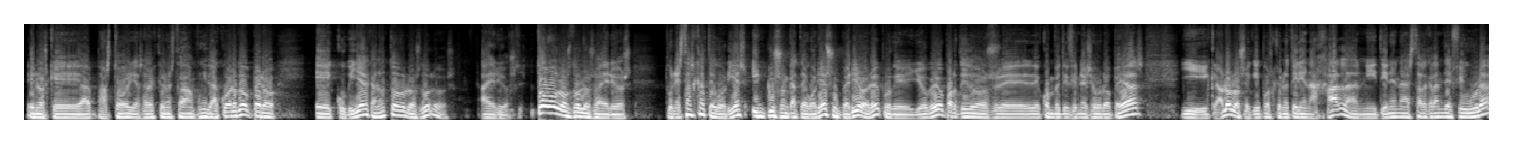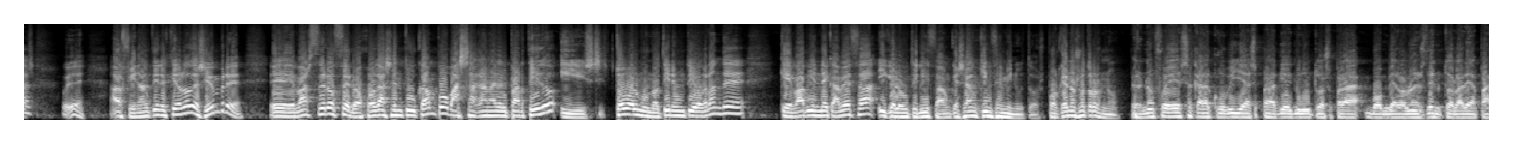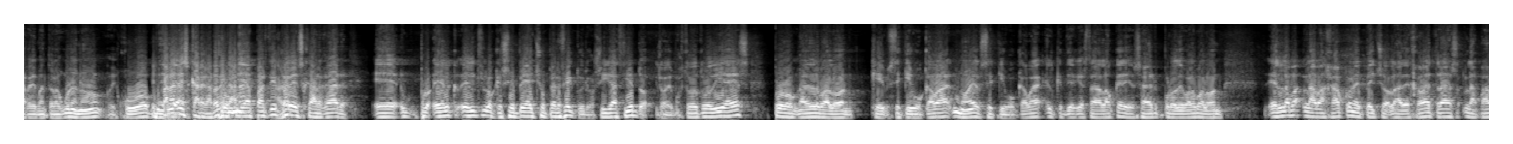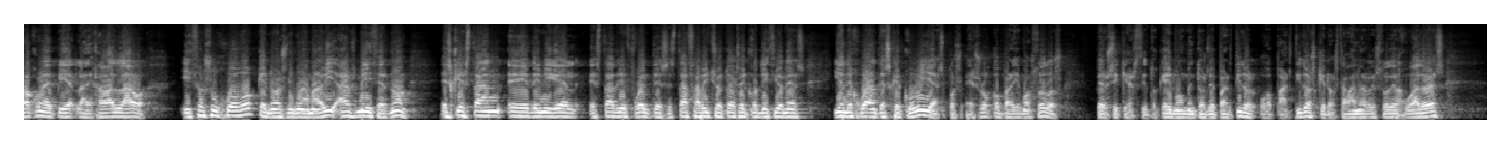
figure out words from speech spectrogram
en los que Pastor ya sabes que no estaba muy de acuerdo, pero eh, Cubillas ganó todos los duelos aéreos, todos los duelos aéreos. Tú en estas categorías, incluso en categoría superior, ¿eh? porque yo veo partidos eh, de competiciones europeas y claro, los equipos que no tienen a Haaland ni tienen a estas grandes figuras, oye, al final tienes que ir a lo de siempre. Eh, vas 0-0, juegas en tu campo, vas a ganar el partido y si todo el mundo tiene un tío grande que va bien de cabeza y que lo utiliza, aunque sean 15 minutos. ¿Por qué nosotros no? Pero no fue sacar a cubillas para 10 minutos para bombear balones dentro del área para rematar alguna, ¿no? Jugó para descargar de media parte para descargar. Eh, él, él lo que siempre ha hecho perfecto y lo sigue haciendo, y lo demostró el otro día, es prolongar el balón. Que se equivocaba, no él, se equivocaba el que tiene que estar al lado, que debe saber por dónde va el balón. Él la, la bajaba con el pecho, la dejaba atrás, la paraba con el pie, la dejaba al lado. Hizo su juego que no es ninguna maravilla. Ahora me dices, no, es que están eh, de Miguel, está Adri Fuentes, está Fabicho, todos en condiciones y han de jugar antes que Cubillas. Pues eso lo compraríamos todos. Pero sí que es cierto que hay momentos de partidos o partidos que no estaban el resto de jugadores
